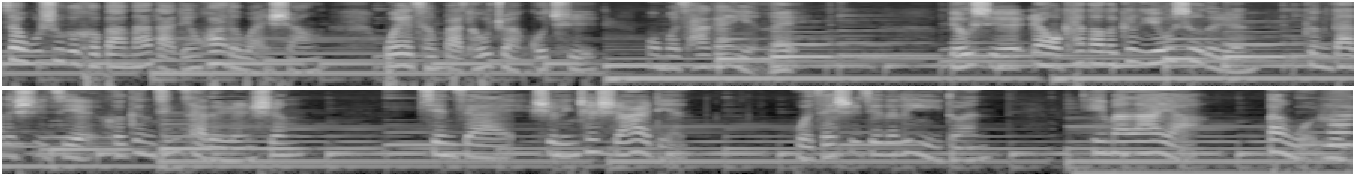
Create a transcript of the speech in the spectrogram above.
在无数个和爸妈打电话的晚上，我也曾把头转过去，默默擦干眼泪。留学让我看到了更优秀的人、更大的世界和更精彩的人生。现在是凌晨十二点，我在世界的另一端，喜马拉雅伴我入眠。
